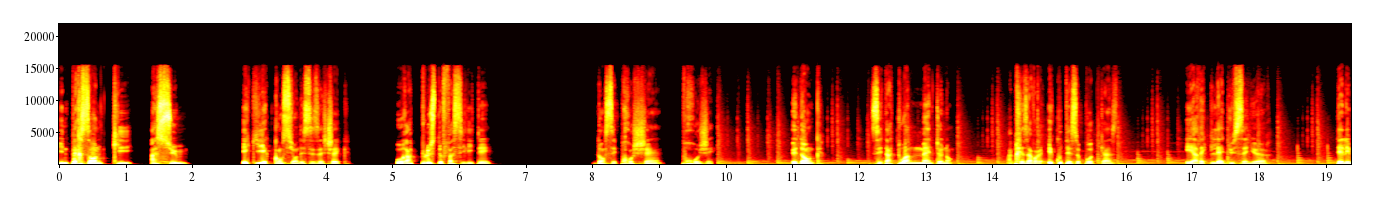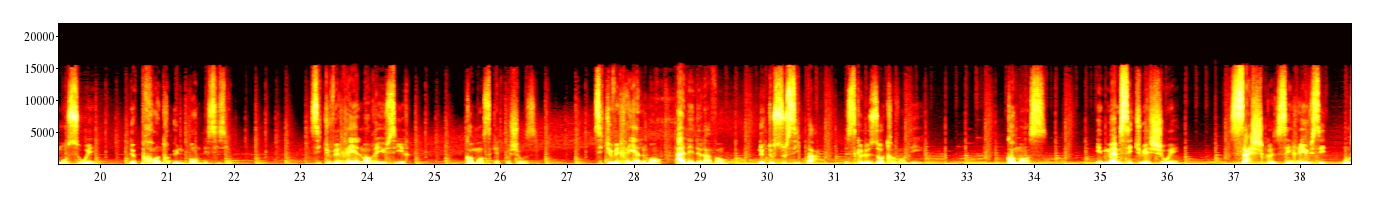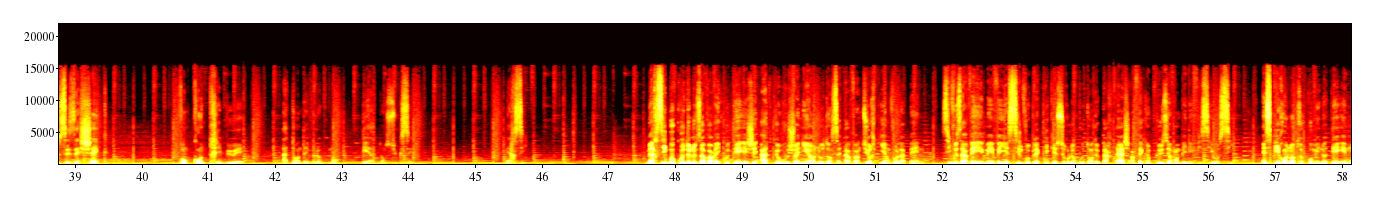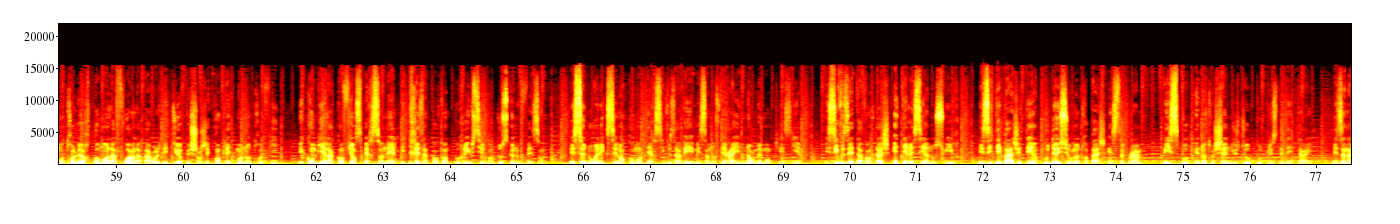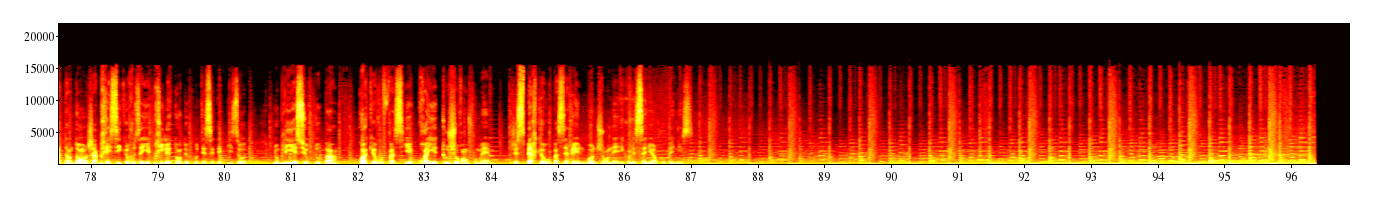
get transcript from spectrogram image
Une personne qui assume et qui est conscient de ses échecs aura plus de facilité dans ses prochains projets. Et donc, c'est à toi maintenant, après avoir écouté ce podcast et avec l'aide du Seigneur, tel est mon souhait, de prendre une bonne décision. Si tu veux réellement réussir, commence quelque chose. Si tu veux réellement aller de l'avant, ne te soucie pas de ce que les autres vont dire. Commence. Et même si tu échoues, sache que ces réussites ou ces échecs vont contribuer à ton développement et à ton succès. Merci. Merci beaucoup de nous avoir écoutés et j'ai hâte que vous joigniez en nous dans cette aventure qui en vaut la peine. Si vous avez aimé, veuillez s'il vous plaît cliquer sur le bouton de partage afin que plusieurs en bénéficient aussi. Inspirons notre communauté et montrons-leur comment la foi en la parole de Dieu peut changer complètement notre vie et combien la confiance personnelle est très importante pour réussir dans tout ce que nous faisons. Laissez-nous un excellent commentaire si vous avez aimé, ça nous fera énormément plaisir. Et si vous êtes davantage intéressé à nous suivre, n'hésitez pas à jeter un coup d'œil sur notre page Instagram, Facebook et notre chaîne YouTube pour plus de détails. Mais en attendant, j'apprécie que vous ayez pris le temps d'écouter cet épisode. N'oubliez surtout pas, quoi que vous fassiez, croyez toujours en vous-même. J'espère que vous passerez une bonne journée et que le Seigneur vous bénisse.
